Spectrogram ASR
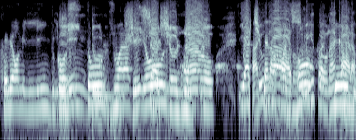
Aquele homem lindo, Lindo, gostoso, maravilhoso. sensacional. E a tio Aquela da voz rouca Sweeton, né, dele. cara?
